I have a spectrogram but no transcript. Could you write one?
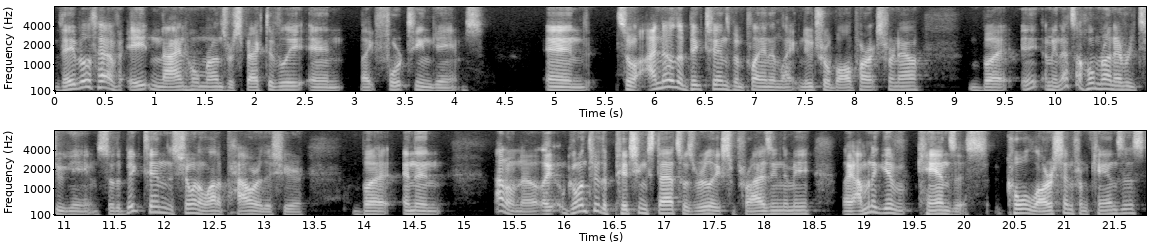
They both have eight and nine home runs respectively in like 14 games. And so I know the Big Ten's been playing in like neutral ballparks for now, but it, I mean that's a home run every two games. So the Big Ten is showing a lot of power this year. But and then I don't know. Like going through the pitching stats was really surprising to me. Like I'm going to give Kansas Cole Larsen from Kansas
